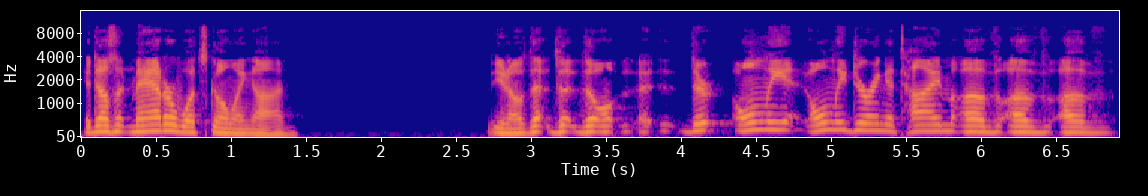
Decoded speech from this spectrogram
It doesn't matter what's going on. You know, the, the, the, they're only only during a time of of of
